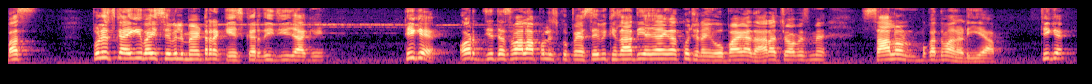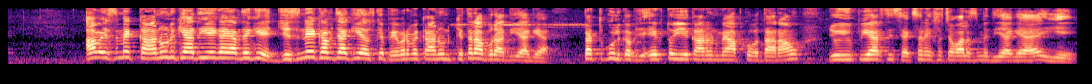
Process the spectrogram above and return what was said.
बस। पुलिस कहेगी, भाई, सिविल मैटर है, केस कर दीजिए जाके। ठीक है? और ये दस वाला पुलिस को पैसे भी खिला दिया जाएगा, कुछ नहीं हो पाएगा। धारा चौबीस में सालों मुकदमा लड़िए आप ठीक है? अब इसमें कानून क्या दिए गए? अब देखिए, जिसने कब्जा किया, उसके फेवर में कानून कितना बुरा दिया गया? प्रतिकूल कब्जे। एक तो ये कानून मैं आपको बता रहा हूँ, जो यूपीआरसी सेक्शन एक में दिया गया है, ये।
